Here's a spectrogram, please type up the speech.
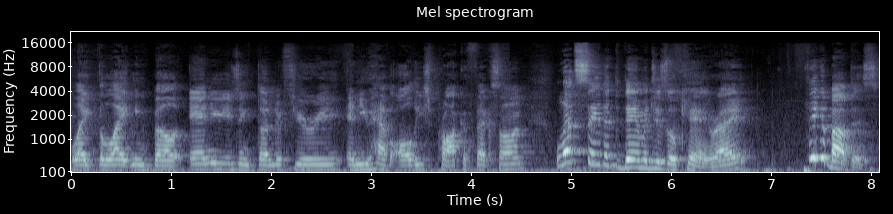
like the lightning belt, and you're using Thunder Fury, and you have all these proc effects on, let's say that the damage is okay, right? Think about this.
